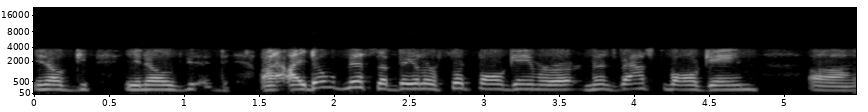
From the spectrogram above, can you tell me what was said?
you know, you know, I, I don't miss a Baylor football game or a men's basketball game. Uh,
